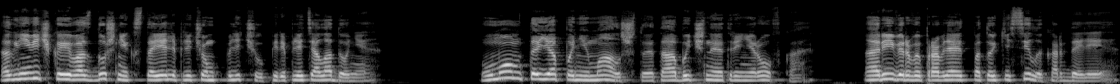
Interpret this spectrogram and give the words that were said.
Огневичка и воздушник стояли плечом к плечу, переплетя ладони. Умом-то я понимал, что это обычная тренировка, а Ривер выправляет потоки силы Корделии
